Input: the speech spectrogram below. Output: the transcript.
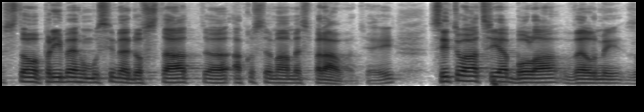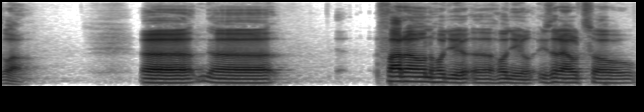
z toho příběhu musíme dostat, eh, ako se máme správat. Hej? Situácia byla velmi zlá. Faraon hodil, honil Izraelcov,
